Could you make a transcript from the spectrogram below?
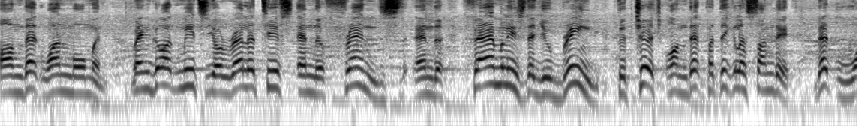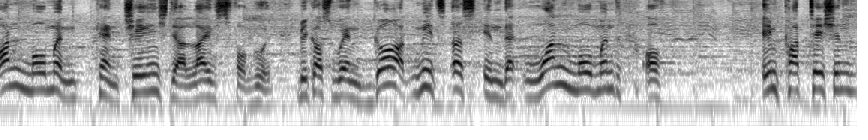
on that one moment, when God meets your relatives and the friends and the families that you bring to church on that particular Sunday, that one moment can change their lives for good. Because when God meets us in that one moment of impartation,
